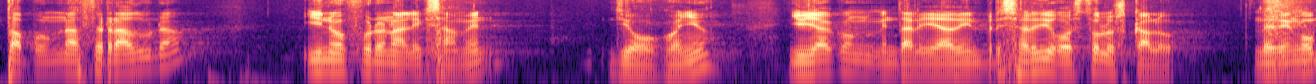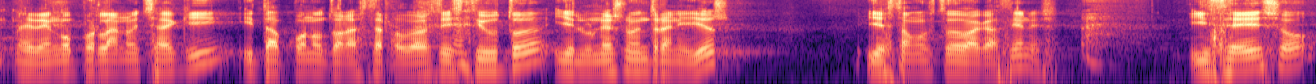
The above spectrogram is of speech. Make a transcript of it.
tapó una cerradura y no fueron al examen. Digo, coño, yo ya con mentalidad de empresario digo, esto lo escalo. Me vengo, me vengo por la noche aquí y tapo todas las cerraduras de instituto y el lunes no entran ni Dios. Y estamos todos de vacaciones. Hice eso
